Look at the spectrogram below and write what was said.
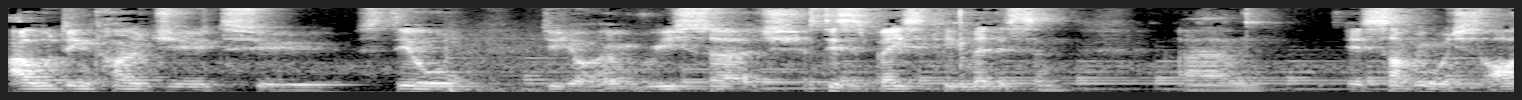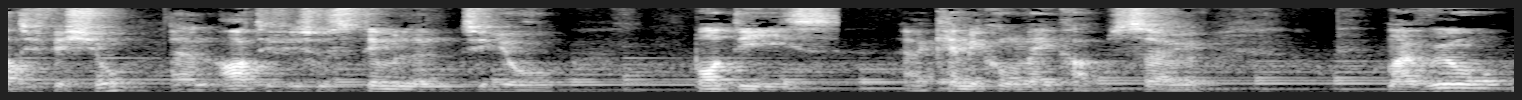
I would encourage you to still do your own research. This is basically medicine. Um, it's something which is artificial, an artificial stimulant to your body's uh, chemical makeup. So my real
